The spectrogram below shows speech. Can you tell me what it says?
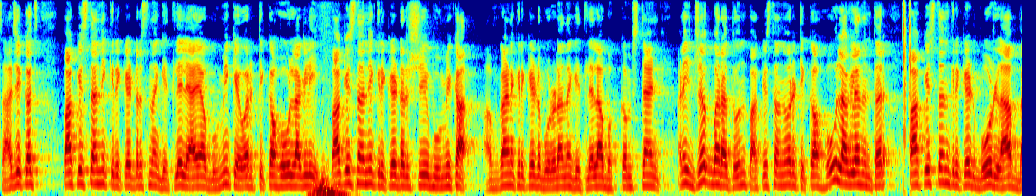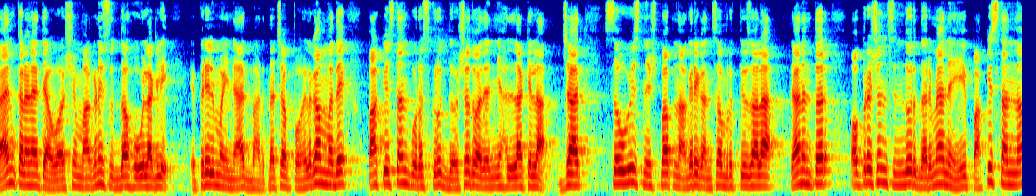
साहजिकच पाकिस्तानी क्रिकेटर्सनं घेतलेल्या या भूमिकेवर टीका होऊ लागली. पाकिस्तानी क्रिकेटर्सची भूमिका अफगाण क्रिकेट बोर्डानं घेतलेला भक्कम स्टँड आणि जगभरातून पाकिस्तानवर टीका होऊ लागल्यानंतर पाकिस्तान क्रिकेट बोर्डला बॅन करण्यात यावं अशी मागणी सुद्धा होऊ लागली. एप्रिल महिन्यात भारताच्या पहलगाममध्ये पाकिस्तान पुरस्कृत दहशतवाद्यांनी हल्ला केला ज्यात सव्वीस निष्पाप नागरिकांचा मृत्यू झाला. त्यानंतर ऑपरेशन सिंदूर दरम्यानही पाकिस्ताननं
